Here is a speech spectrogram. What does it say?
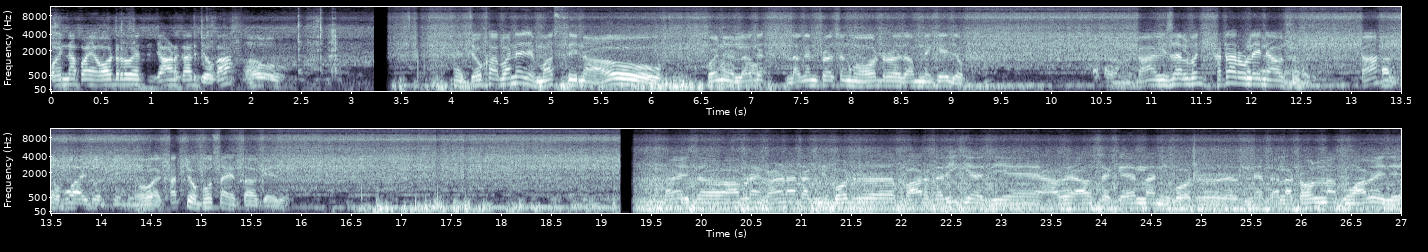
કોઈના પાસે ઓર્ડર હોય તો જાણ કરજો કા હો ચોખા બને છે મસ્તીના ઓ કોઈને લગન લગન પ્રસંગમાં ઓર્ડર હોય તો અમને કહેજો. કાં વિશાલભાઈ? ખટારો લઈને આવશું. કાં ખર્ચો પોહાય તો ખર્ચો પોસાય તો કહેજો. ભાઈ, તો આપણે કર્ણાટકની બોર્ડર પાર કરી ગયા છીએ. હવે આવશે કેરલાની બોર્ડર ને પહેલાં ટોલ નાકું આવે છે,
